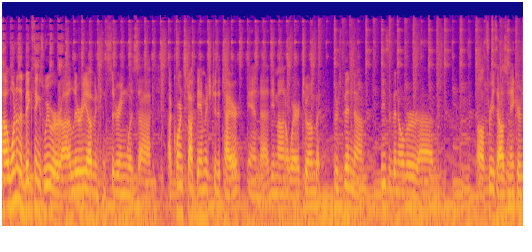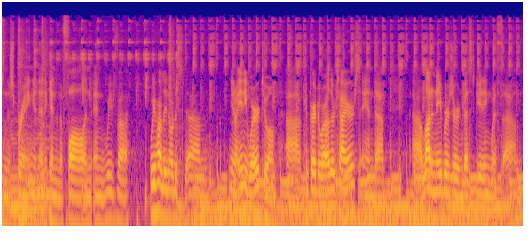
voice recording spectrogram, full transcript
Uh, one of the big things we were uh, leery of and considering was uh, a corn stalk damage to the tire and uh, the amount of wear to them. But there's been um, these have been over um, 3,000 acres in the spring and then again in the fall, and, and we've uh, we hardly noticed um, you know any wear to them uh, compared to our other tires. And um, a lot of neighbors are investigating with um,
